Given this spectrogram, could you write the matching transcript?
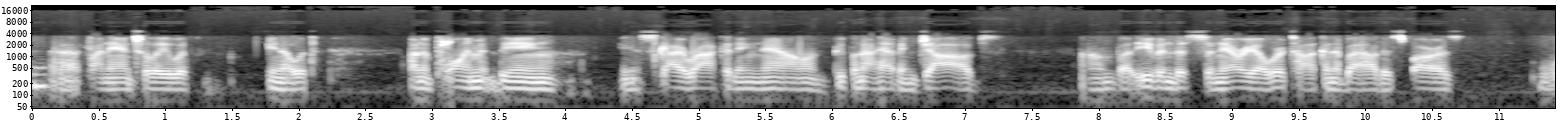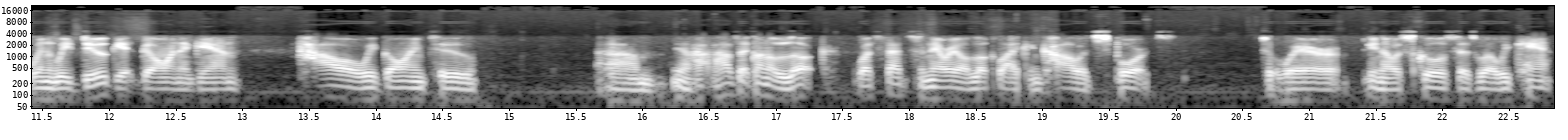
uh, financially, with you know with unemployment being you know, skyrocketing now and people not having jobs, um, but even this scenario we're talking about as far as when we do get going again, how are we going to, um, you know, how, how's that going to look? What's that scenario look like in college sports? To where you know a school says, well, we can't,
